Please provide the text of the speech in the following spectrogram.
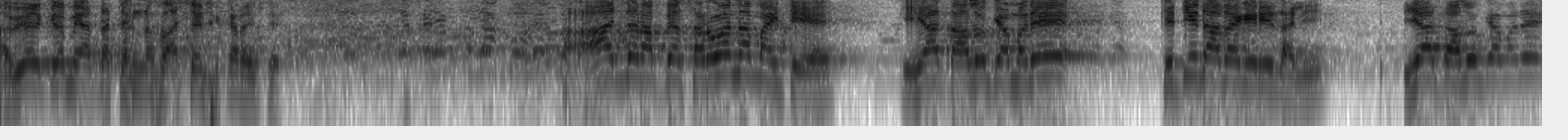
वेळ कमी आता त्यांना भाषण करायचंय. आज जर आपल्या सर्वांना माहिती आहे की ह्या तालुक्यामध्ये किती दादागिरी झाली? या तालुक्यामध्ये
